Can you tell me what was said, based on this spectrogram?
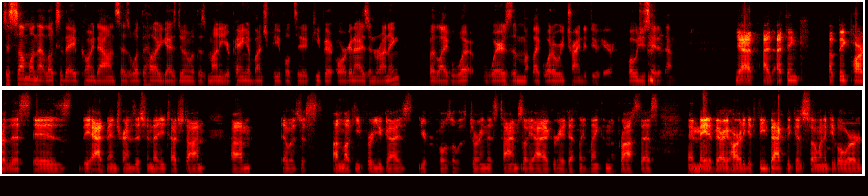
to someone that looks at the ApeCoin DAO and says, "What the hell are you guys doing with this money? You're paying a bunch of people to keep it organized and running, but like, what? Where's the like? What are we trying to do here? What would you say to them?" Yeah, I, I think a big part of this is the admin transition that you touched on. Um, it was just unlucky for you guys. Your proposal was during this time, so yeah, I agree. It definitely lengthened the process. and made it very hard to get feedback because so many people were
